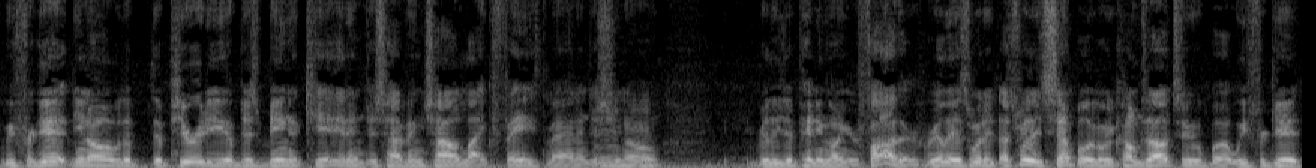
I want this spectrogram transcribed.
we forget, you know, the, the purity of just being a kid and just having childlike faith, man, and just, mm-hmm. you know, mm-hmm. really depending on your father. Really, it's what it, that's really simple what it comes out to, but we forget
